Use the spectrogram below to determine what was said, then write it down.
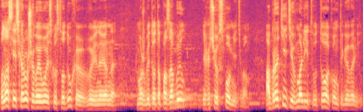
У нас есть хорошее боевое искусство духа, вы, наверное, может быть, кто-то позабыл, я хочу вспомнить вам. Обратите в молитву то, о ком ты говорил.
